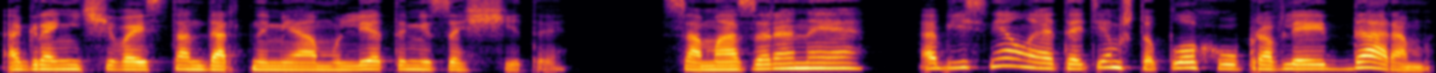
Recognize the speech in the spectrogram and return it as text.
ограничиваясь стандартными амулетами защиты. Сама Заранея объясняла это тем, что плохо управляет даром,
